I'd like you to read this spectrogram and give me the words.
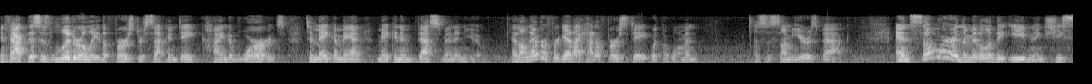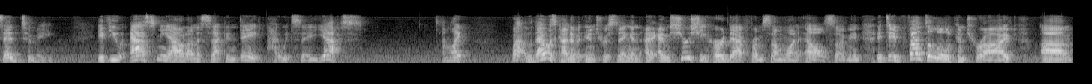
In fact, this is literally the first or second date kind of words to make a man make an investment in you. And I'll never forget, I had a first date with a woman. This is some years back. And somewhere in the middle of the evening, she said to me, If you asked me out on a second date, I would say yes. I'm like, Wow, that was kind of interesting, and I, am sure she heard that from someone else. I mean, it, it felt a little contrived. Um,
